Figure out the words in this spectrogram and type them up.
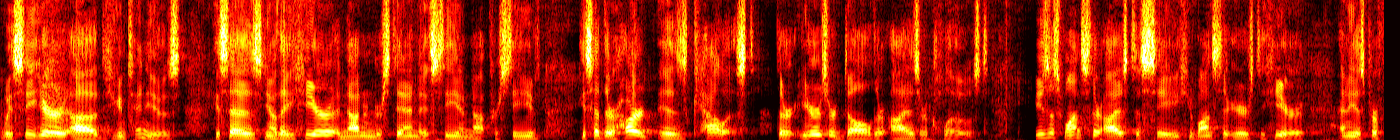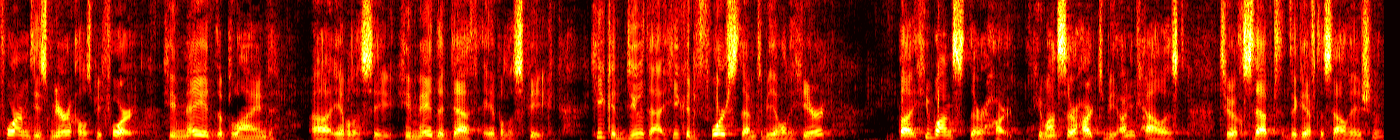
we see here, uh, he continues, he says, you know, they hear and not understand, they see and not perceive. He said their heart is calloused, their ears are dull, their eyes are closed. Jesus wants their eyes to see, he wants their ears to hear, and he has performed these miracles before. He made the blind uh, able to see, he made the deaf able to speak. He could do that, he could force them to be able to hear, but he wants their heart. He wants their heart to be uncalloused, to accept the gift of salvation.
